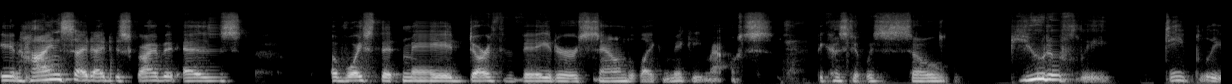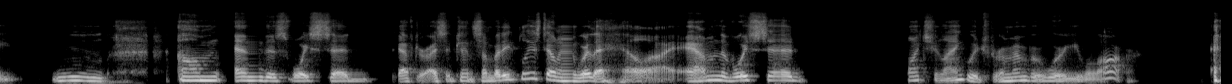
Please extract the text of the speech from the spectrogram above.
in hindsight, I describe it as a voice that made Darth Vader sound like Mickey Mouse because it was so beautifully, deeply. Um, and this voice said, after I said, Can somebody please tell me where the hell I am? The voice said, Watch your language, remember where you are.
